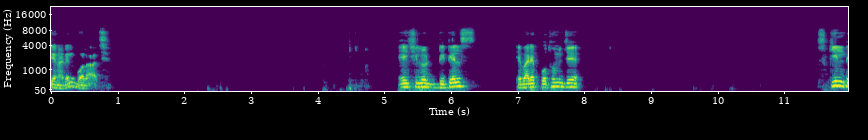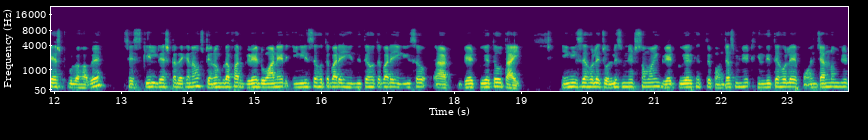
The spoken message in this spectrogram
জেনারেল বলা আছে। এই ছিল ডিটেলস এবারে প্রথম যে স্কিল টেস্টগুলো হবে, সেই স্কিল টেস্টটা দেখে নাও। স্টেনোগ্রাফার গ্রেড ওয়ানের ইংলিশে হতে পারে, হিন্দিতে হতে পারে, ইংলিশেও, আর গ্রেড টু এতেও তাই। ইংলিশে হলে চল্লিশ মিনিট সময় গ্রেড টু এর ক্ষেত্রে পঞ্চাশ মিনিট, হিন্দিতে হলে পঞ্চান্ন মিনিট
